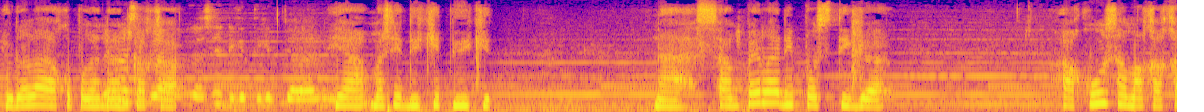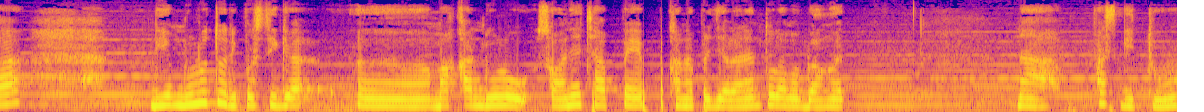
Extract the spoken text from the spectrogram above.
ya udahlah aku pegang tangan masih kakak. kelihatan nggak sih dikit-dikit jalan? ya masih dikit-dikit. Nah sampailah di pos 3 aku sama kakak diam dulu tuh di pos 3 eh, makan dulu. Soalnya capek karena perjalanan tuh lama banget. Nah pas gitu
